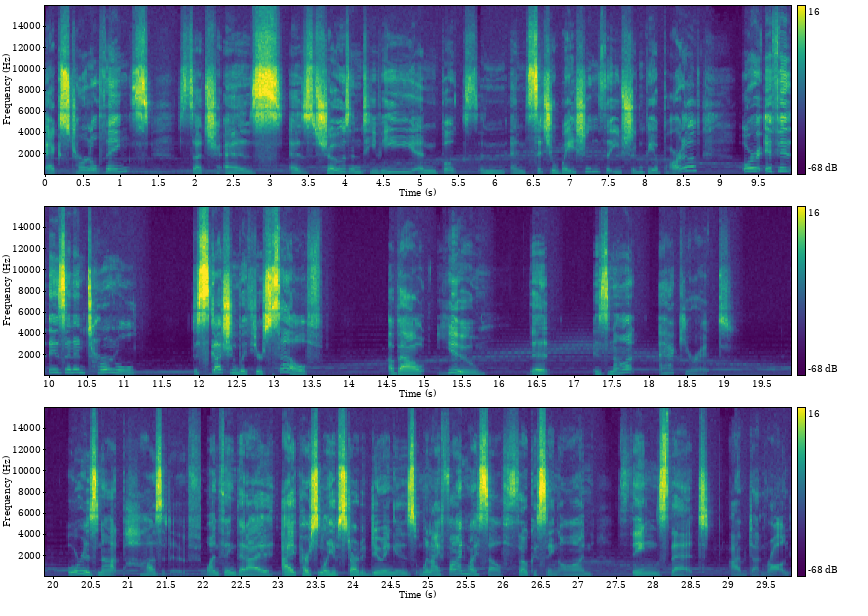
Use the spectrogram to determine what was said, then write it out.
external things such as as shows and TV and books and, and situations that you shouldn't be a part of, or if it is an internal discussion with yourself about you that is not accurate or is not positive. One thing that I, I personally have started doing is when I find myself focusing on things that I've done wrong,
